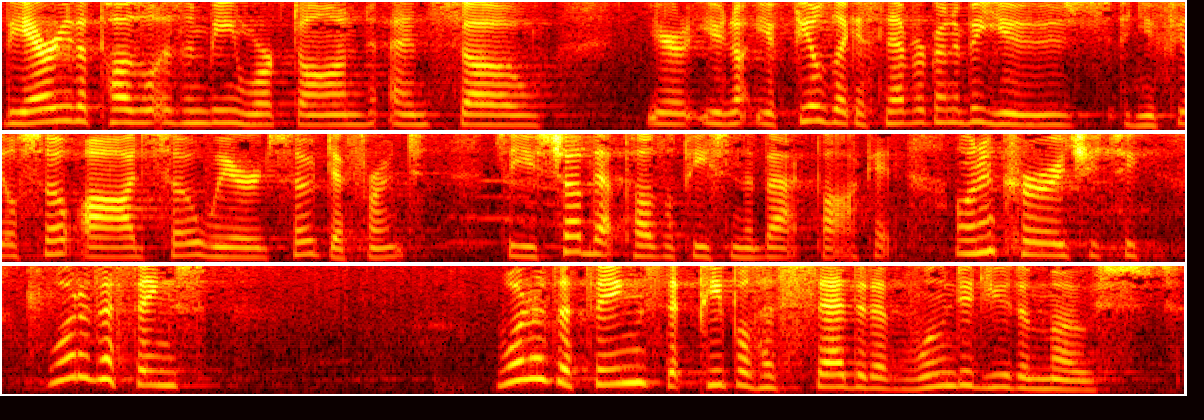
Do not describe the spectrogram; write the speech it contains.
The area of the puzzle isn't being worked on, and so you're, you're not, it feels like it's never going to be used, and you feel so odd, so weird, so different. So you shove that puzzle piece in the back pocket. I want to encourage you to what are the things what are the things that people have said that have wounded you the most?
